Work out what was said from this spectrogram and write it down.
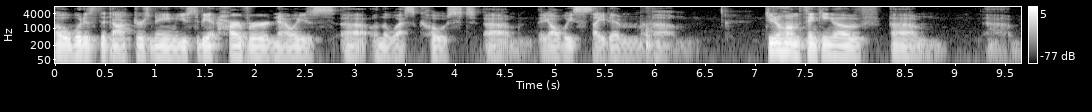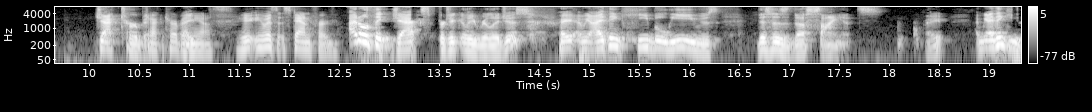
oh, what is the doctor's name? He used to be at Harvard. Now he's uh, on the West Coast. Um, they always cite him. Um, do you know who I'm thinking of? Um, uh, Jack Turban. Jack Turban, right? yes. He, he was at Stanford. I don't think Jack's particularly religious, right? I mean, I think he believes this is the science, right? I mean, I think he's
